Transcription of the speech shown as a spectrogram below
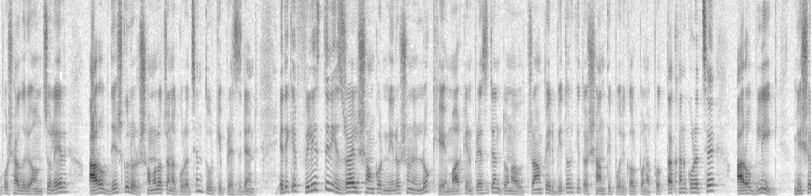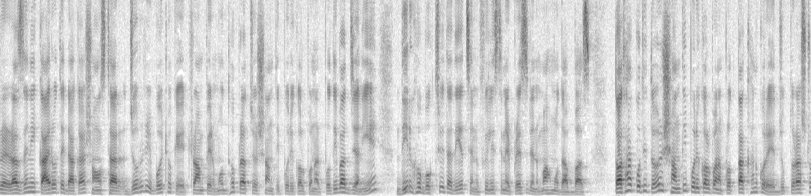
উপসাগরীয় অঞ্চলের আরব দেশগুলোর সমালোচনা করেছেন তুর্কি প্রেসিডেন্ট। এদিকে ফিলিস্তিন ইসরায়েল সংকট নিরসনের লক্ষ্যে মার্কিন প্রেসিডেন্ট ডোনাল্ড ট্রাম্পের বিতর্কিত শান্তি পরিকল্পনা প্রত্যাখ্যান করেছে আরব লীগ, মিশরের রাজধানী কায়রোতে ডাকা সংস্থার জরুরি বৈঠকে ট্রাম্পের মধ্যপ্রাচ্য শান্তি পরিকল্পনার প্রতিবাদ জানিয়ে দীর্ঘ বক্তৃতা দিয়েছেন ফিলিস্তিনের প্রেসিডেন্ট মাহমুদ আব্বাস। তথাকথিত শান্তি পরিকল্পনা প্রত্যাখ্যান করে যুক্তরাষ্ট্র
